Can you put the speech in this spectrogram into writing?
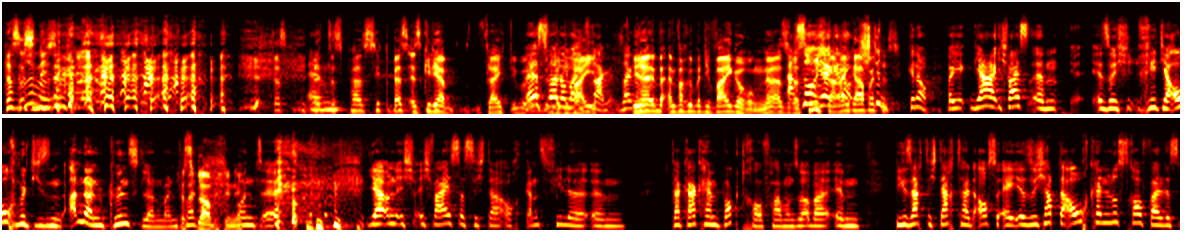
Das ist nicht so schlimm. das, Ähm. das passiert besser. Es geht ja vielleicht über, war über die noch meine Frage. Sag ja, einfach über die Weigerung, ne? Also, Ach dass so, du ja, da genau, reingearbeitet stimmt, genau. Weil, ja, ich weiß, ähm, also ich rede ja auch mit diesen anderen Künstlern manchmal. Das glaube ich dir nicht. Und äh, ja, und ich, ich weiß, dass sich da auch ganz viele ähm, da gar keinen Bock drauf haben und so, aber ähm, wie gesagt, ich dachte halt auch so, ey, also ich habe da auch keine Lust drauf, weil das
